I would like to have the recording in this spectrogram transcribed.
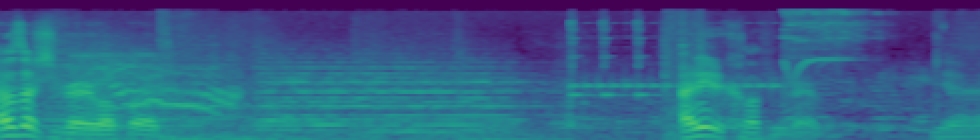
That was actually very well played. I need a coffee, man. Yeah.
